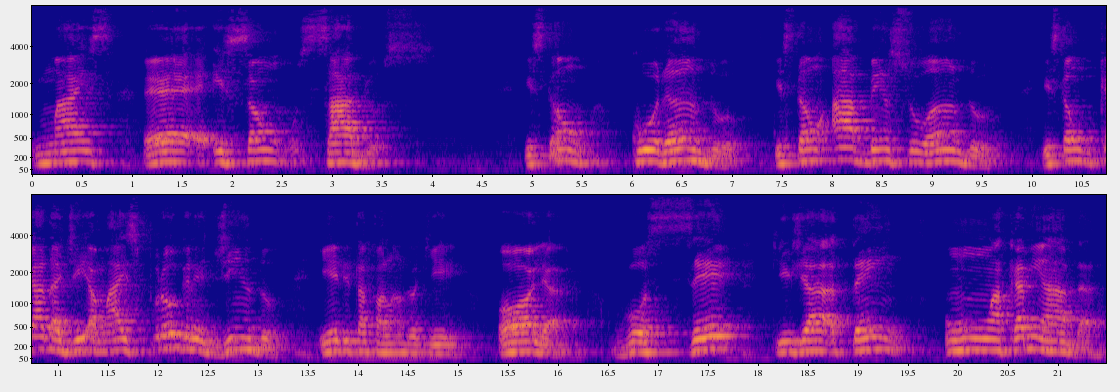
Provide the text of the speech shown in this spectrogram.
mas é, e são sábios, estão curando, estão abençoando, estão cada dia mais progredindo. E ele está falando aqui: olha, você que já tem uma caminhada,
